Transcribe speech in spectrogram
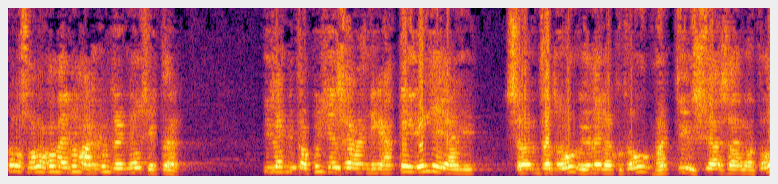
సో సులభమైన మార్గం రెండో చెప్పారు ఇలాంటి తప్పులు చేశామండి అంటే ఏం చేయాలి శ్రద్ధతో వినయకుతో భక్తి విశ్వాసాలతో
